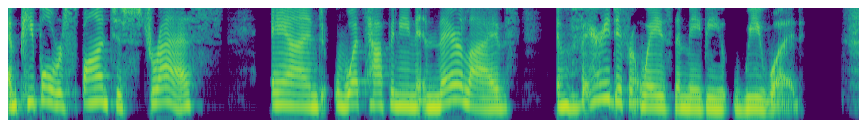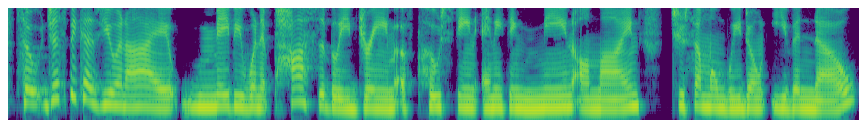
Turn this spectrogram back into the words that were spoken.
and people respond to stress and what's happening in their lives in very different ways than maybe we would. So just because you and I maybe wouldn't possibly dream of posting anything mean online to someone we don't even know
